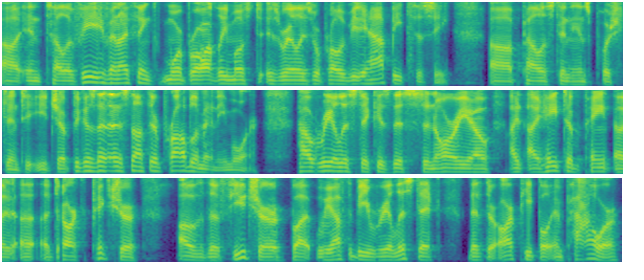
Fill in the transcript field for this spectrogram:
uh, in Tel Aviv. And I think more broadly, most Israelis will probably be happy to see uh, Palestinians pushed into Egypt because then it's not their problem anymore. How realistic is this scenario? I, I hate to paint a, a dark picture of the future, but we have to be realistic that there are people in power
